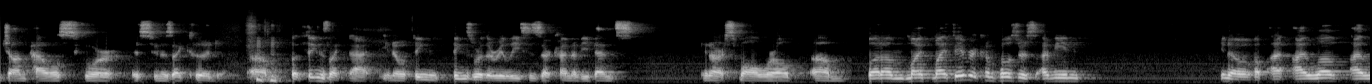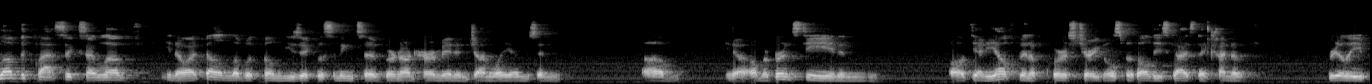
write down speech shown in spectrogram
John Powell's score as soon as I could. Um, but things like that, you know, thing, things where the releases are kind of events in our small world. Um, but um, my, my favorite composers, I mean, you know, I, I love I love the classics. I love you know, I fell in love with film music listening to Bernard Herrmann and John Williams and, um, you know, Elmer Bernstein and well, Danny Elfman, of course, Jerry Goldsmith, all these guys that kind of really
